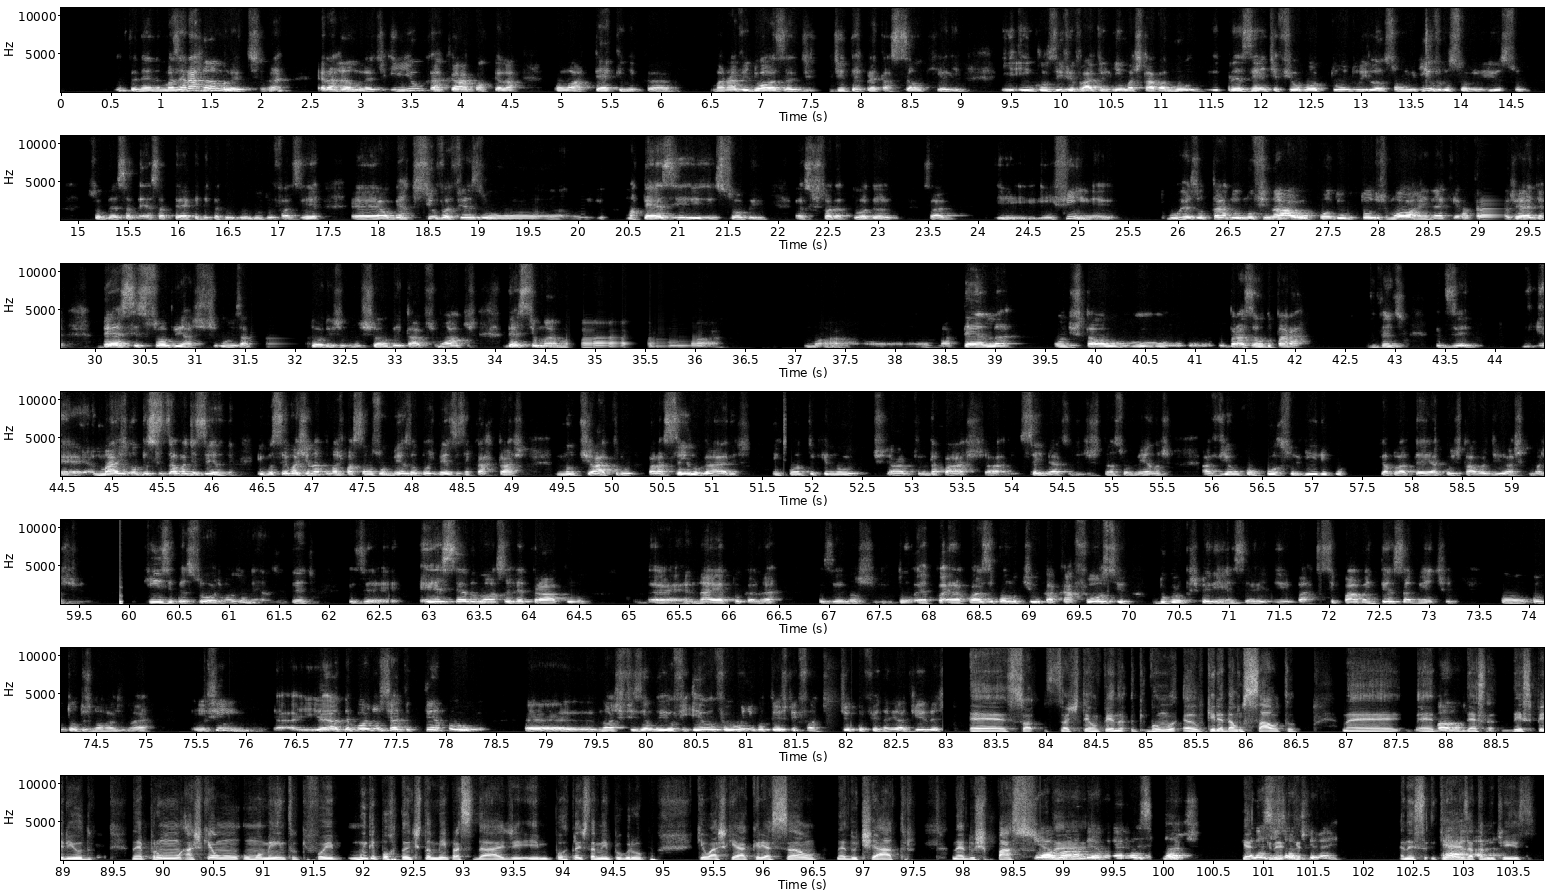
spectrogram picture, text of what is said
Entendendo? Mas era Hamlet, né? Era Hamlet. E o Kaká, com aquela com a técnica maravilhosa de, de interpretação que ele e, inclusive Vlad Lima estava no, presente, filmou tudo e lançou um livro sobre isso, sobre essa, essa técnica do, do, do fazer. É, Alberto Silva fez um, uma tese sobre essa história toda, sabe? E, enfim, o resultado no final, quando todos morrem, né, que é a tragédia, desce sobre as, os atores no chão, deitados mortos, desce uma, uma, uma, uma tela onde está o, o, o, brasão do Pará. Entende? Quer dizer, É, mas não precisava dizer. Né? E você imagina que nós passamos um mês ou dois meses em cartaz num teatro para 100 lugares, enquanto que no Teatro da Paz, a 100 metros de distância ou menos, havia um concurso lírico que a plateia custava de, acho que umas 15 pessoas, mais ou menos, entende? Quer dizer, esse era o nosso retrato é, na época, né? Quer dizer, nós, então, é, era quase como que o Kaká fosse do grupo Experiência. Ele participava intensamente com, com todos nós, não é? Enfim, depois de um certo tempo, é, nós fizemos. Eu, eu foi o único texto infantil que eu fiz na minha vida. É, só, só te interrompendo, vamos, eu queria dar um salto né, é, dessa, desse período, né, para um, acho que é um, um, momento que foi muito importante também para a cidade e importante também para o grupo, que eu acho que é a criação né, do teatro, né, do espaço. Que é agora né, mesmo, é nesse instante, é, é nesse instante que, vem. É, nesse, que é, é exatamente isso.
